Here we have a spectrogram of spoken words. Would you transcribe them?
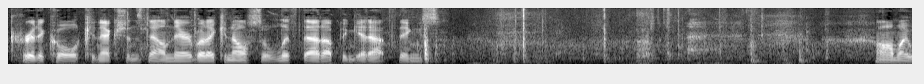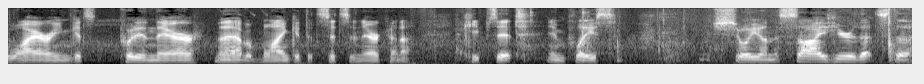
critical connections down there, but I can also lift that up and get at things. All my wiring gets put in there. Then I have a blanket that sits in there, kind of keeps it in place. Show you on the side here, that's the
